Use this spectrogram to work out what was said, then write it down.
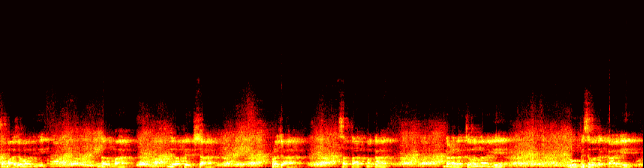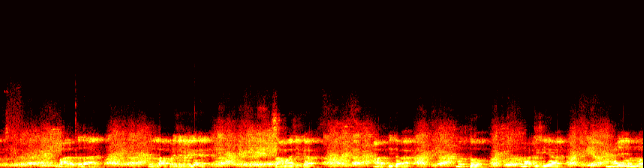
ಸಮಾಜವಾದಿ, ಧರ್ಮ, ನಿರಪೇಕ್ಷ, ಪ್ರಜಾ, ಸತ್ತಾತ್ಮಕ ಗಣರಾಜ್ಯವನ್ನಾಗಿ ರೂಪಿಸುವುದಕ್ಕಾಗಿ ಭಾರತದ ಎಲ್ಲ ಪ್ರಜೆಗಳಿಗೆ ಸಾಮಾಜಿಕ, ಆರ್ಥಿಕ ಮತ್ತು ರಾಜಕೀಯ ನ್ಯಾಯವನ್ನು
